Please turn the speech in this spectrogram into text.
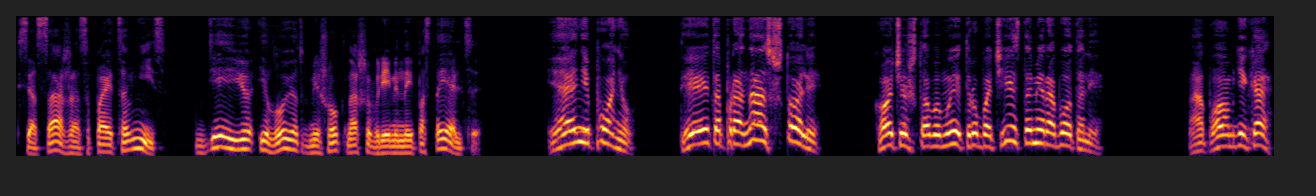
Вся сажа осыпается вниз, где ее и ловят в мешок наши временные постояльцы. «Я не понял. Ты это про нас, что ли? Хочешь, чтобы мы трубочистами работали?» «А помни-ка»,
